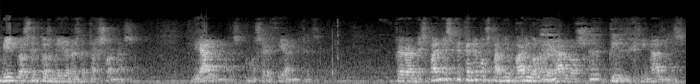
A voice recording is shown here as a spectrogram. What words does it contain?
1.200 millones de personas, de almas, como se decía antes. Pero en España es que tenemos también varios regalos virginales,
